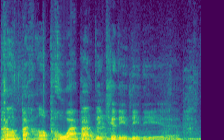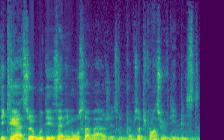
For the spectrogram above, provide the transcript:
prendre par, en proie par des, des, des, des, euh, des créatures ou des animaux sauvages, des trucs comme ça, puis comment suivre des pistes.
